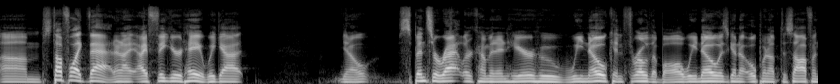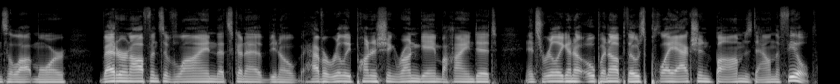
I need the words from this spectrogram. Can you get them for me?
um, stuff like that. And I, I figured, hey, we got you know Spencer Rattler coming in here, who we know can throw the ball. We know is going to open up this offense a lot more. Veteran offensive line that's going to you know have a really punishing run game behind it. And it's really going to open up those play action bombs down the field.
